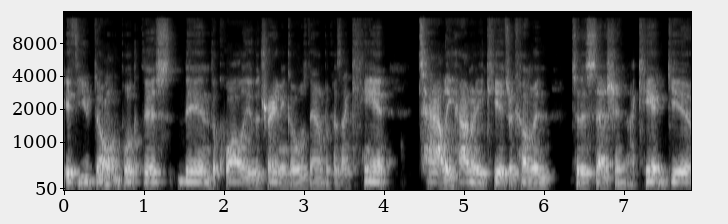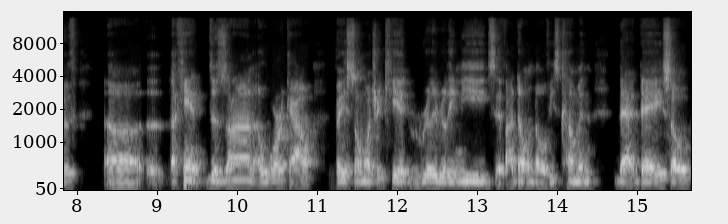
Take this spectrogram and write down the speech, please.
if you don't book this, then the quality of the training goes down because I can't tally how many kids are coming to the session. I can't give, uh, I can't design a workout based on what your kid really, really needs if I don't know if he's coming that day. So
